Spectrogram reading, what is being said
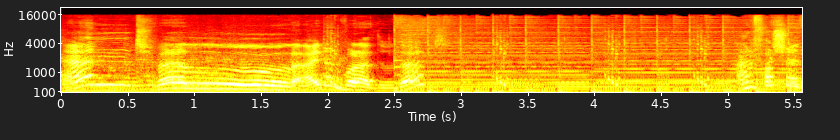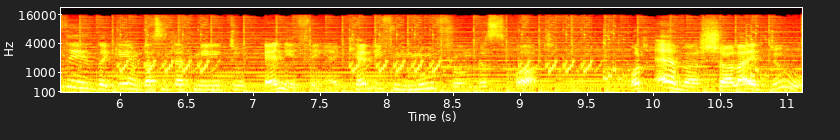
And, well, I don't want to do that. Unfortunately, the game doesn't let me do anything. I can't even move from this spot. Whatever shall I do?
